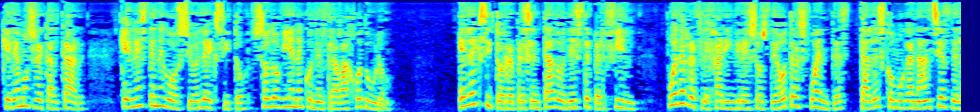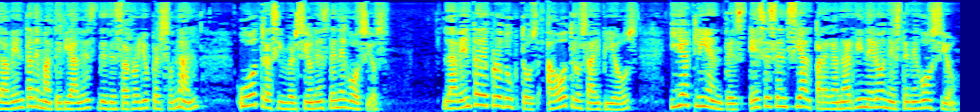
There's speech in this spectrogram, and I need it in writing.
queremos recalcar que en este negocio el éxito solo viene con el trabajo duro. El éxito representado en este perfil puede reflejar ingresos de otras fuentes, tales como ganancias de la venta de materiales de desarrollo personal u otras inversiones de negocios. La venta de productos a otros IBOs y a clientes es esencial para ganar dinero en este negocio.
